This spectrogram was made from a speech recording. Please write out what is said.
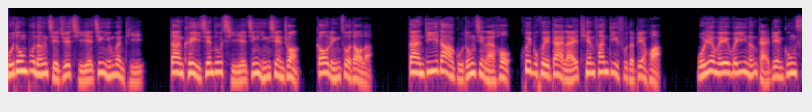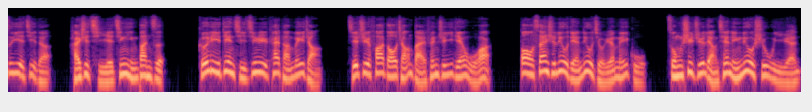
股东不能解决企业经营问题，但可以监督企业经营现状。高瓴做到了，但第一大股东进来后，会不会带来天翻地覆的变化？我认为，唯一能改变公司业绩的，还是企业经营班子。格力电器今日开盘微涨，截至发稿涨百分之一点五二，报三十六点六九元每股，总市值两千零六十五亿元。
